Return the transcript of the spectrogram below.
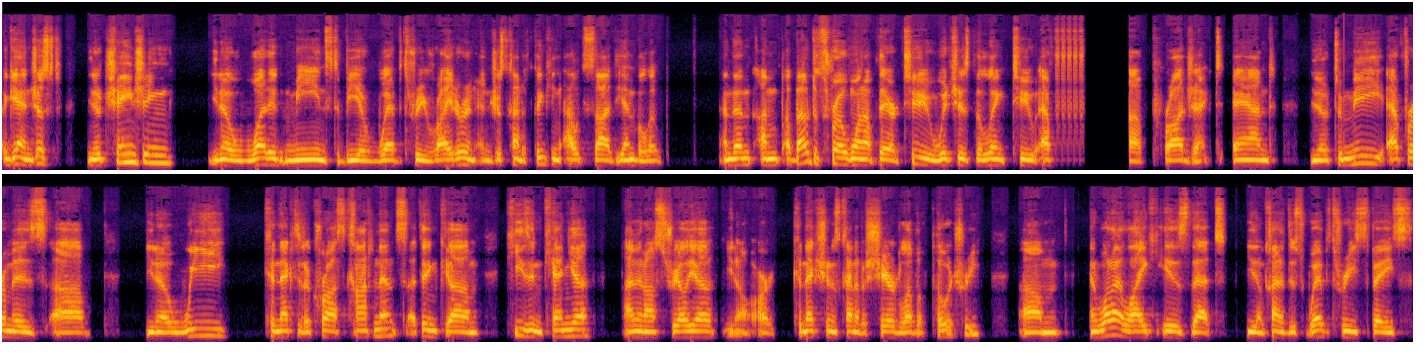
again, just, you know, changing, you know, what it means to be a Web3 writer and, and just kind of thinking outside the envelope. And then I'm about to throw one up there too, which is the link to F uh, project. And you know, to me, Ephraim is, uh, you know, we connected across continents. I think um, he's in Kenya. I'm in Australia. You know, our connection is kind of a shared love of poetry. Um, and what I like is that you know, kind of this Web three space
